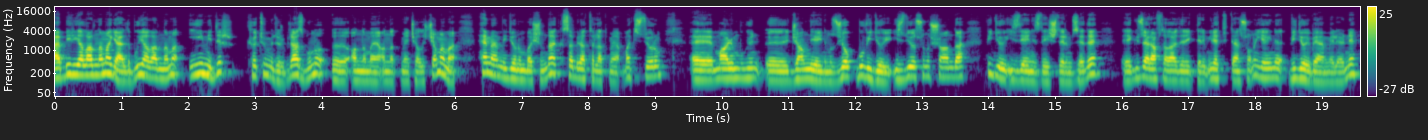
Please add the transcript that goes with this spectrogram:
e, bir yalanlama geldi. Bu yalanlama iyi midir? Kötü müdür? Biraz bunu e, anlamaya anlatmaya çalışacağım ama hemen videonun başında kısa bir hatırlatma yapmak istiyorum. E, malum bugün e, canlı yayınımız yok. Bu videoyu izliyorsunuz şu anda. Videoyu izleyen izleyicilerimize de e, güzel haftalar dileklerimi ilettikten sonra yayını videoyu beğenmelerini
